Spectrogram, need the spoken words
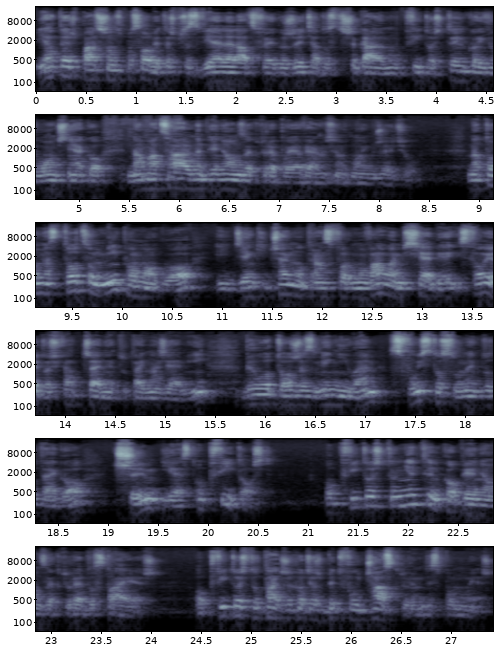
ja też patrząc po sobie, też przez wiele lat swojego życia dostrzegałem obfitość tylko i wyłącznie jako namacalne pieniądze, które pojawiają się w moim życiu. Natomiast to, co mi pomogło i dzięki czemu transformowałem siebie i swoje doświadczenie tutaj na Ziemi, było to, że zmieniłem swój stosunek do tego, czym jest obfitość. Obfitość to nie tylko pieniądze, które dostajesz. Obfitość to także chociażby Twój czas, którym dysponujesz.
